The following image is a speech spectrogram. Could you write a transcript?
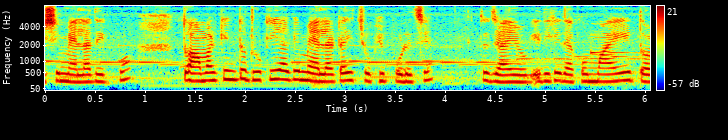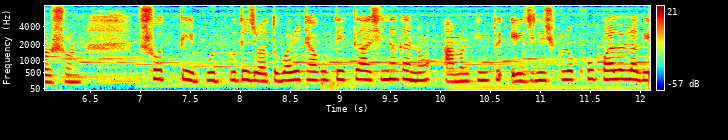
এসে মেলা দেখব। তো আমার কিন্তু ঢুকেই আগে মেলাটাই চোখে পড়েছে। তো যাই হোক এদিকে দেখো মায়ের দর্শন। সত্যি বুদবুদে যতবারই ঠাকুর দেখতে আসি না কেন আমার কিন্তু এই জিনিসগুলো খুব ভালো লাগে।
